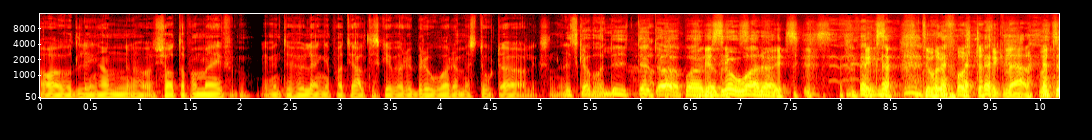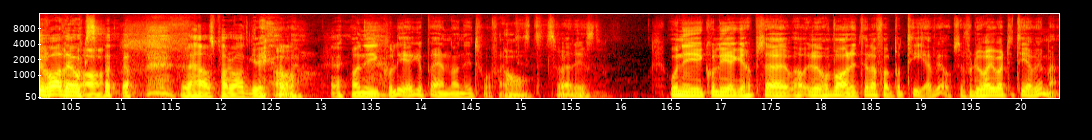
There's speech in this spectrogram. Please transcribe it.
Ja, Uddling han har tjatat på mig, jag vet inte hur länge, på att jag alltid skriver örebroare med stort ö. Liksom. Det ska vara litet ö på örebroare. Precis, precis. Exakt. Det var det första jag fick lära mig. Det var det också. Ja. Det är hans paradgrej. Ja. Ja, ni är kollegor på en av ni två faktiskt. Ja, så är det. Och ni är kollegor, har varit i alla fall på tv också. För du har ju varit i tv med.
